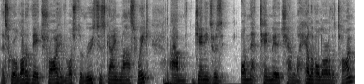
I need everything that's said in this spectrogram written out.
They score a lot of their tries. If you watched the Roosters game last week um, Jennings was on that 10 metre channel a hell of a lot of the time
